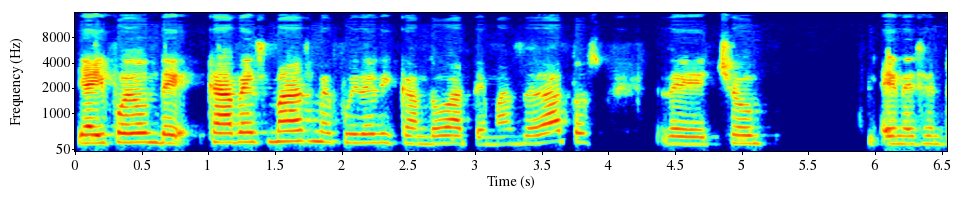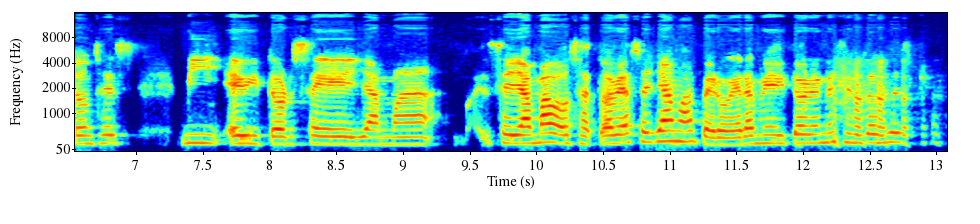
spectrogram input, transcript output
y ahí fue donde cada vez más me fui dedicando a temas de datos. De hecho, en ese entonces mi editor se llama, se llama, o sea, todavía se llama, pero era mi editor en ese entonces,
